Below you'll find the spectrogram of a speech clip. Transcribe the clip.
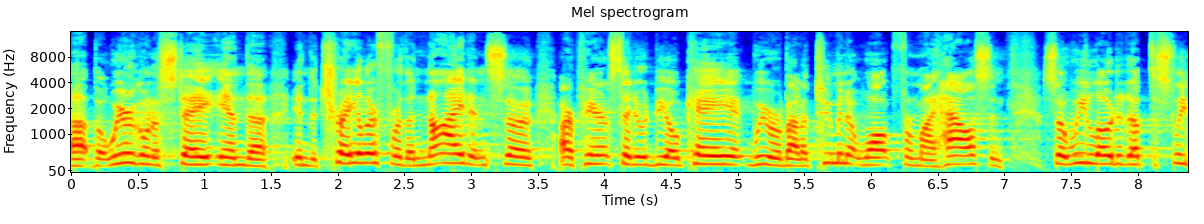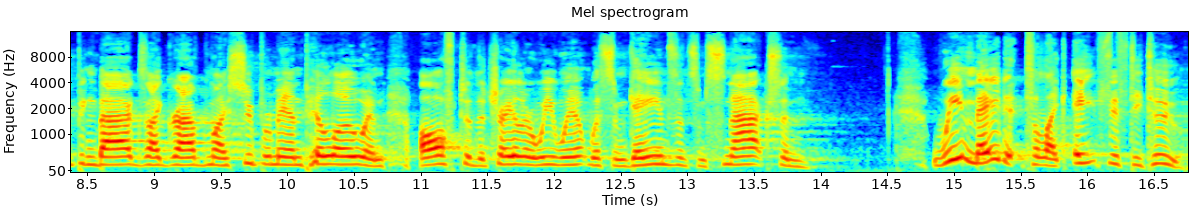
Uh, but we were going to stay in the, in the trailer for the night. And so our parents said it would be okay. We were about a two minute walk from my house. And so we loaded up the sleeping bags. I grabbed my Superman pillow and off to the trailer we went with some games and some snacks. And we made it to like 852.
